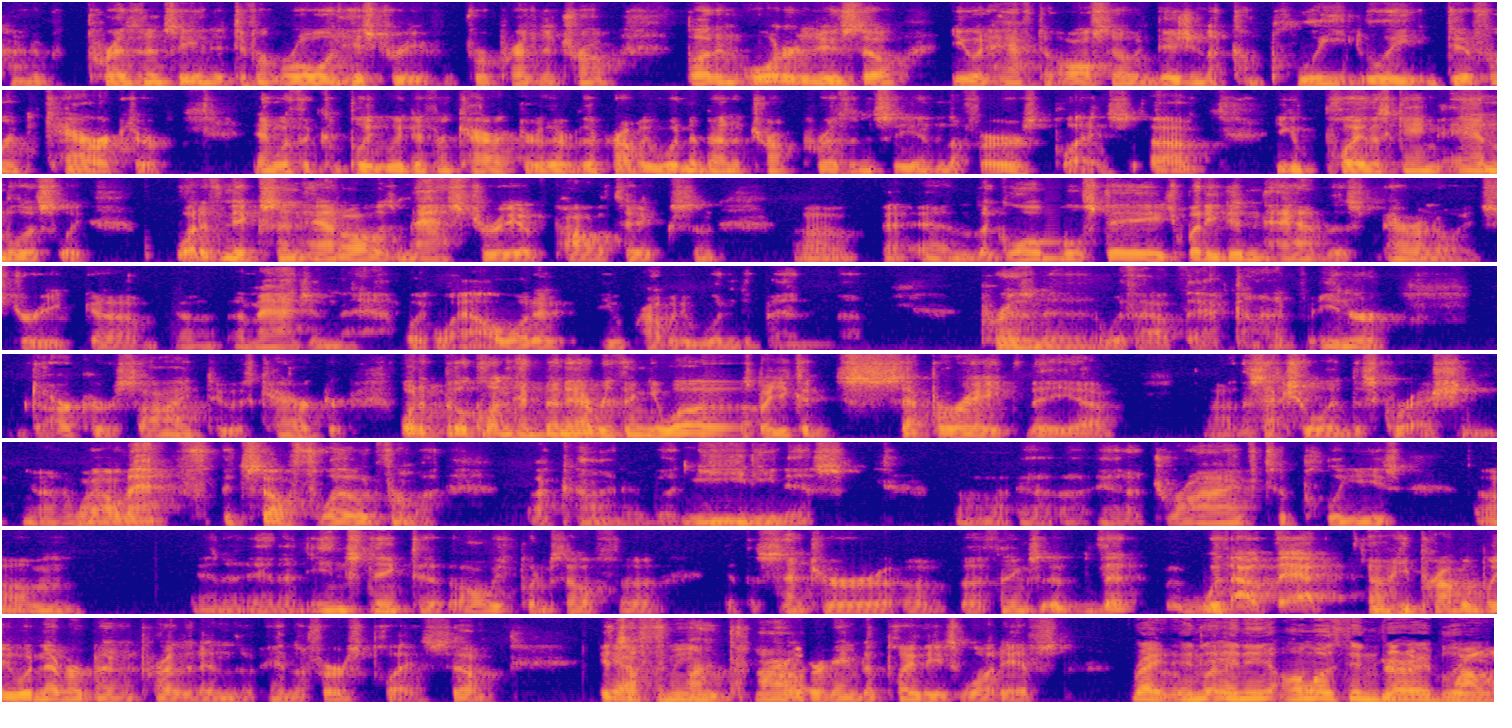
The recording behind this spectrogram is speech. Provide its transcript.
kind of presidency and a different role in history for President Trump. But in order to do so, you would have to also envision a completely different character. And with a completely different character, there, there probably wouldn't have been a Trump presidency in the first place. Um, you can play this game endlessly. What if Nixon had all his mastery of politics and uh, and the global stage, but he didn't have this paranoid streak? Uh, uh, imagine that. Like, well, what if he probably wouldn't have been uh, president without that kind of inner darker side to his character. What if Bill Clinton had been everything he was, but you could separate the uh, uh, the sexual indiscretion? Uh, well, that itself flowed from a, a kind of a neediness uh, uh, and a drive to please, um, and, a, and, an instinct to always put himself uh, at the center of things. That without that, he probably would never have been president in the in the first place. So. It's yeah, a fun I mean, parlor game to play these what ifs Right, uh, and and almost invariably,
